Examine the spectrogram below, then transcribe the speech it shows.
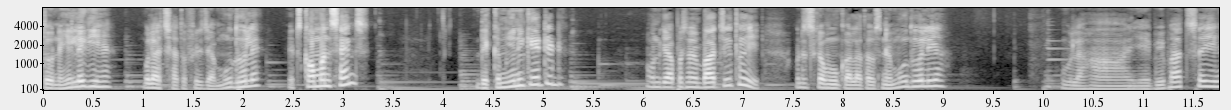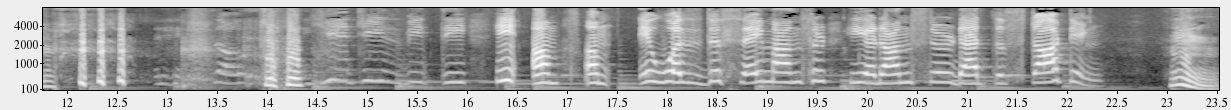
तो नहीं लगी है। बोला अच्छा तो फिर जा मुँह धो ले। It's common sense they communicated उनके आपस में बातचीत हुई, और जिसका मुँह काला था, उसने मुँह धो लिया। बोला हाँ ये भी बात सही है। तो he um um it was the same answer. He had answered at the starting. हम्म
